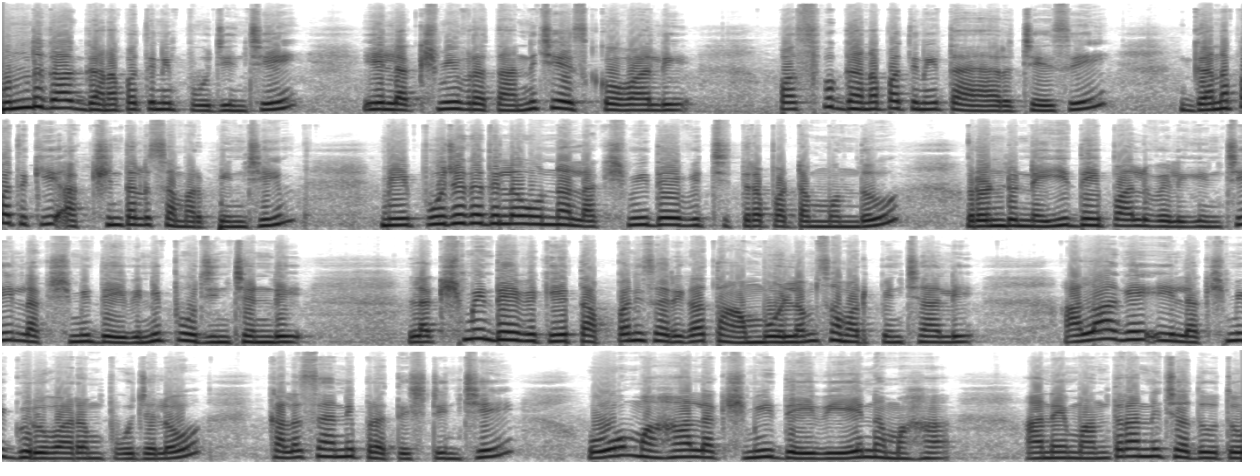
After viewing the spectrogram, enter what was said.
ముందుగా గణపతిని పూజించి ఈ లక్ష్మీ వ్రతాన్ని చేసుకోవాలి. పసుపు గణపతిని తయారు చేసి గణపతికి అక్షింతలు సమర్పించి మీ పూజ గదిలో ఉన్న లక్ష్మీదేవి చిత్రపటం ముందు రెండు నెయ్యి దీపాలు వెలిగించి లక్ష్మీదేవిని పూజించండి. లక్ష్మీదేవికి తప్పనిసరిగా తాంబూలం సమర్పించాలి. అలాగే ఈ లక్ష్మి గురువారం పూజలో కలశాన్ని ప్రతిష్ఠించి ఓ మహాలక్ష్మీ దేవియే నమః అనే మంత్రాన్ని చదువుతూ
